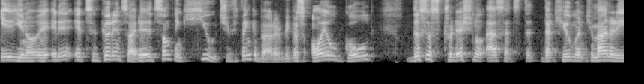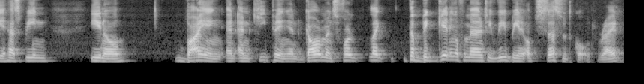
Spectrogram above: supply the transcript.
you know it, it, it's a good insight it's something huge if you think about it because oil gold this is traditional assets that, that human humanity has been you know buying and, and keeping and governments for like the beginning of humanity we've been obsessed with gold right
